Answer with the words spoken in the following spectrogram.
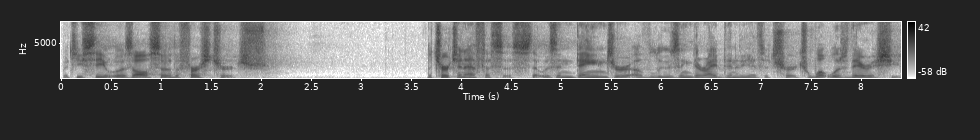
But you see, it was also the first church, the church in Ephesus, that was in danger of losing their identity as a church. What was their issue?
